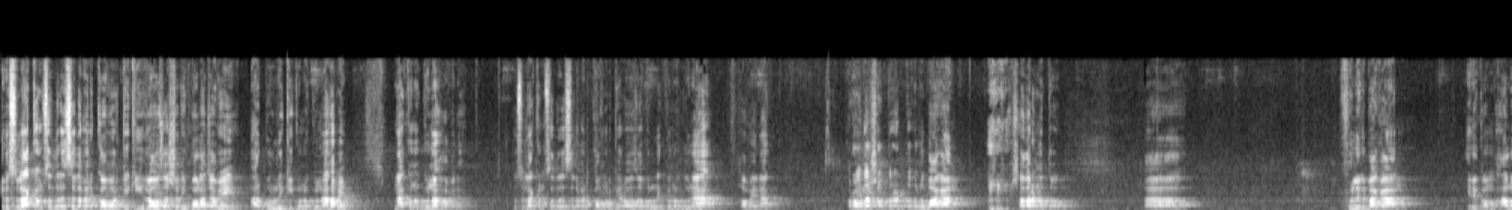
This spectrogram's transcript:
রসুল আকরম সাল্লাহ সাল্লামের কবরকে কি রওজা শরীফ বলা যাবে? আর বললে কি কোনো গুণা হবে? না, কোনো গুণা হবে না। রসুল আকরম সাল্লাহ সাল্লামের কবরকে রওজা বললে কোনো গুণা হবে না। রওজা শব্দের অর্থ হলো বাগান। সাধারণত ফুলের বাগান, এরকম ভালো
